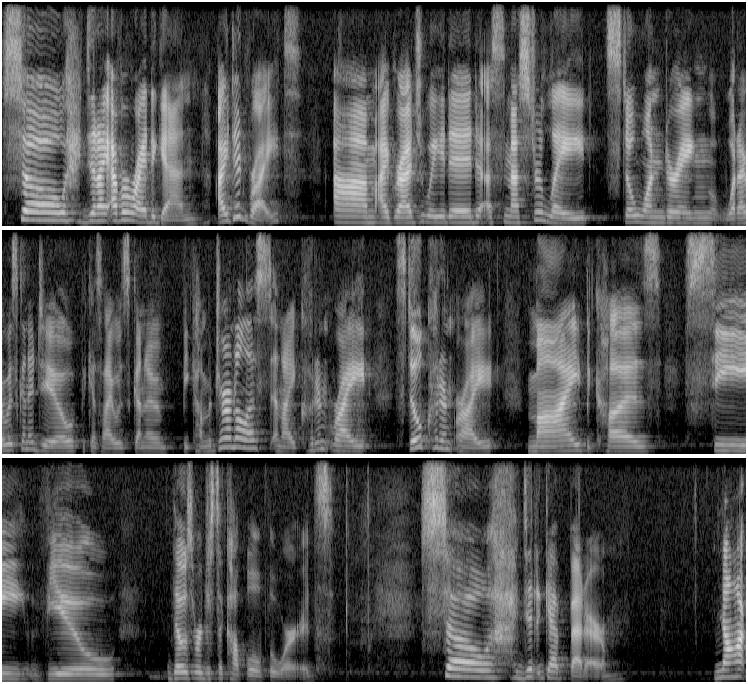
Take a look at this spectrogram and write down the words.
So, did I ever write again? I did write. Um, I graduated a semester late, still wondering what I was going to do because I was going to become a journalist and I couldn't write, still couldn't write my, because, see, view. Those were just a couple of the words. So, did it get better? Not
